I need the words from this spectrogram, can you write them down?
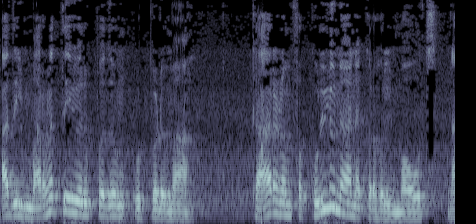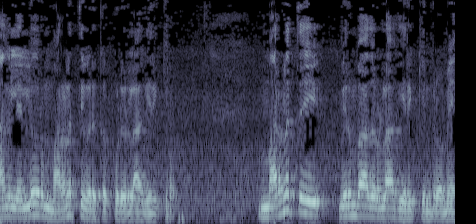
அதில் மரணத்தை வெறுப்பதும் உட்படுமா? காரணம் குல்லு நானக்ரஹுல் மவுத் நாங்கள் எல்லோரும் மரணத்தை வெறுக்கக்கூடியவர்களாக இருக்கிறோம். மரணத்தை விரும்பாதவர்களாக இருக்கின்றோமே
